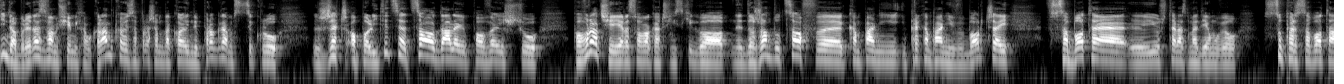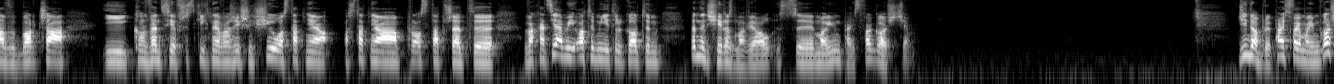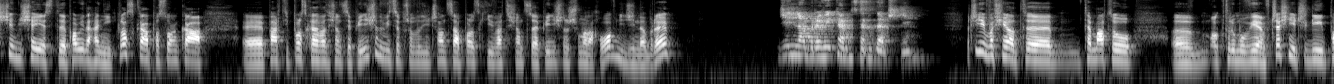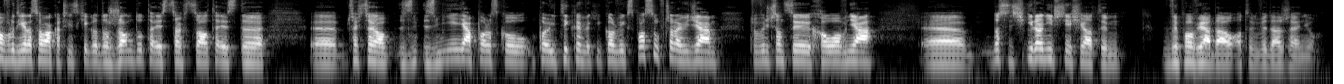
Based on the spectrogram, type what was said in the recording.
Dzień dobry, nazywam się Michał Kolanko i zapraszam na kolejny program z cyklu Rzecz o Polityce. Co dalej po wejściu, powrocie Jarosława Kaczyńskiego do rządu, co w kampanii i prekampanii wyborczej. W sobotę, już teraz media mówią, super sobota wyborcza i konwencje wszystkich najważniejszych sił. Ostatnia, ostatnia prosta przed wakacjami. O tym i nie tylko o tym będę dzisiaj rozmawiał z moim Państwa gościem. Dzień dobry, Państwa i moim gościem dzisiaj jest Paulina Henning-Kloska, posłanka e, Partii Polska 2050, wiceprzewodnicząca Polski 2050 Szymona Hołowni. Dzień dobry. Dzień dobry, witam serdecznie. Zacznijmy właśnie od e, tematu, e, o którym mówiłem wcześniej, czyli powrót Jarosława Kaczyńskiego do rządu. To jest coś, co to jest coś, co zmienia polską politykę w jakikolwiek sposób. Wczoraj widziałem przewodniczący Hołownia dosyć ironicznie się o tym wypowiadał, o tym wydarzeniu.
